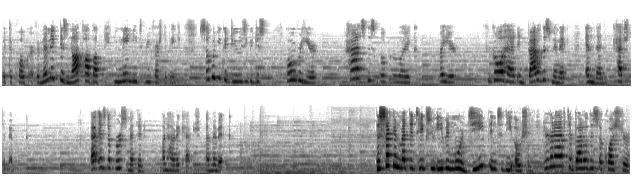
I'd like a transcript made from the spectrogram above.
with the cloaker. If a mimic does not pop up, you may need to refresh the page. So what you could do is you could just go over here, pass this cloaker like right here. You could go ahead and battle this mimic and then catch the mimic. That is the first method on how to catch a mimic. The second method takes you even more deep into the ocean. You're gonna have to battle this Equester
